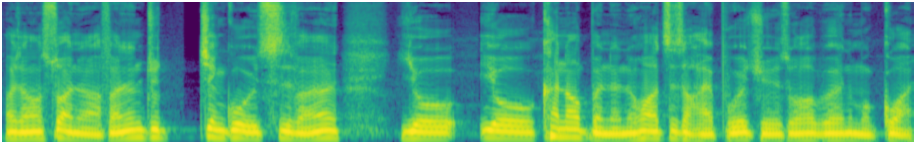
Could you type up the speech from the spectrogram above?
我想说算了，反正就见过一次，反正有有看到本人的话，至少还不会觉得说会不会那么怪。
